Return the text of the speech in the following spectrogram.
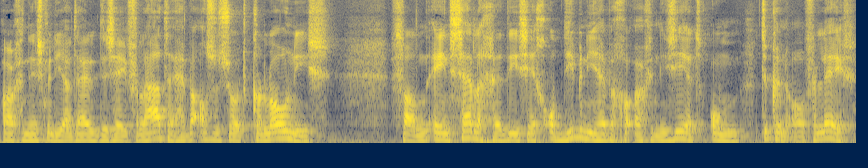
organismen die uiteindelijk de zee verlaten hebben, als een soort kolonies van eencelligen die zich op die manier hebben georganiseerd om te kunnen overleven.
